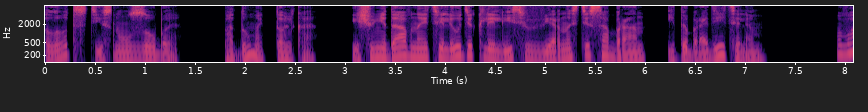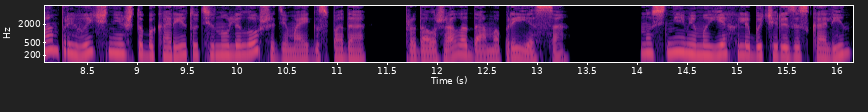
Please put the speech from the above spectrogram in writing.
Лот стиснул зубы. Подумать только. Еще недавно эти люди клялись в верности собран и добродетелям. «Вам привычнее, чтобы карету тянули лошади, мои господа», — продолжала дама Приесса. «Но с ними мы ехали бы через Искалин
